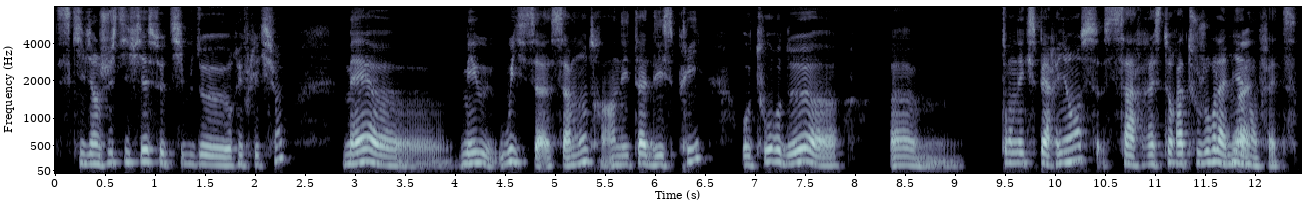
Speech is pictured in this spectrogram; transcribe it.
ce qui vient justifier ce type de réflexion. Mais, mais oui, ça, montre un état d'esprit autour de ton expérience, ça restera toujours la mienne en fait,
